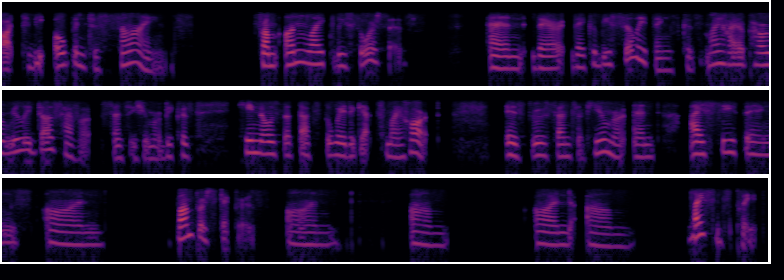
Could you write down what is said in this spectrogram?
taught to be open to signs from unlikely sources. And there, they could be silly things because my higher power really does have a sense of humor because he knows that that's the way to get to my heart is through sense of humor. And I see things on bumper stickers, on um, on um, license plates,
